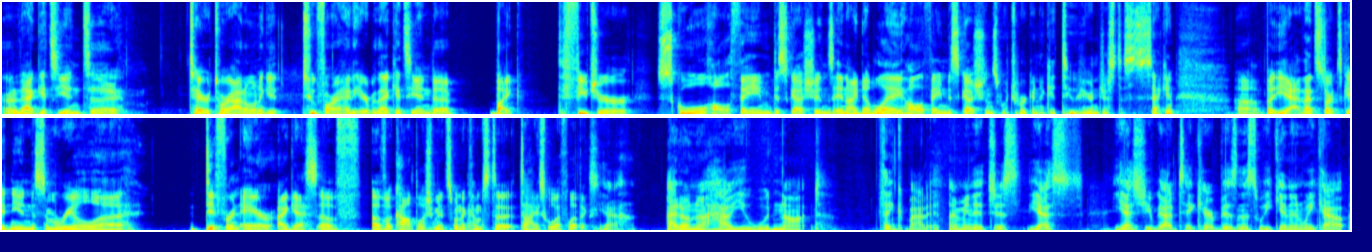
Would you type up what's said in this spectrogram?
Uh, that gets you into territory. I don't want to get too far ahead here, but that gets you into like the future school Hall of Fame discussions, NIAA Hall of Fame discussions, which we're going to get to here in just a second. Uh, but yeah, that starts getting you into some real uh, different air, I guess, of of accomplishments when it comes to, to high school athletics. Yeah. I don't know how you would not think about it. I mean, it just, yes, yes, you've got to take care of business week in and week out.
